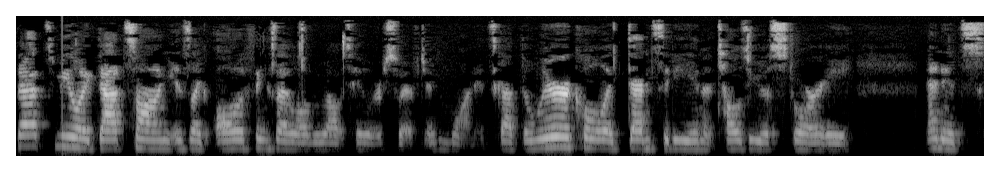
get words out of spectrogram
that to me like that song is like all the things I love about Taylor Swift in one. It's got the lyrical like density and it tells you a story and it's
